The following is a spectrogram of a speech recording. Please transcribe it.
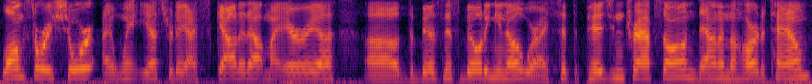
Long story short, I went yesterday, I scouted out my area, uh, the business building, you know, where I sit the pigeon traps on down in the heart of town.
